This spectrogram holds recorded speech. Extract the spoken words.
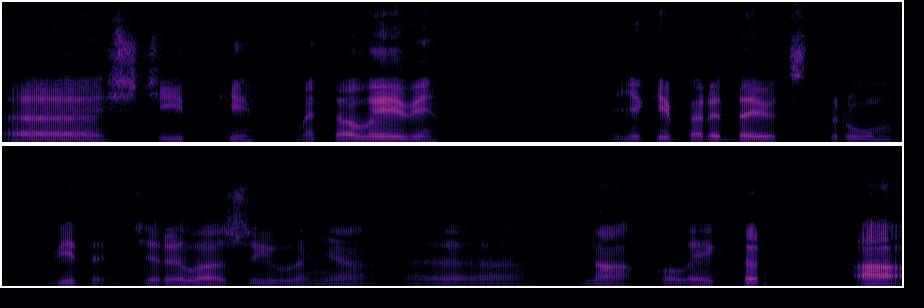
е, щітки металеві, які передають струм від джерела живлення е, на колектор, а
